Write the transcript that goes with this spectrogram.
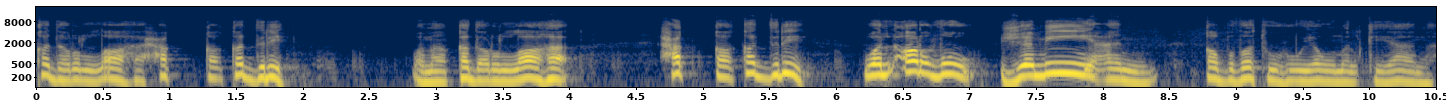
قدر الله حق قدره وما قدر الله حق قدره والأرض جميعا قبضته يوم القيامة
